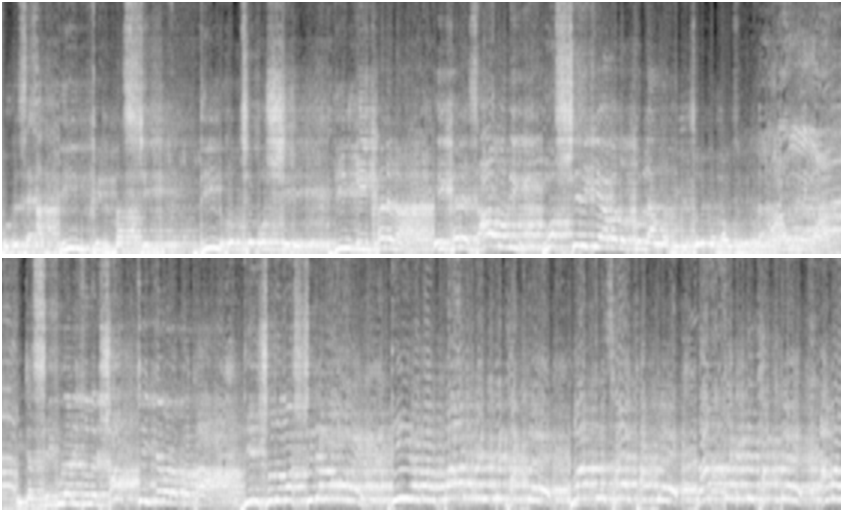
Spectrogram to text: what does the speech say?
বলতেছে আর দিন ফিল মসজিদ। দিন হচ্ছে মসজিদে। দিন এইখানে না এইখানে যা বলি মসজিদে গিয়ে আবাদত করলে আল্লাহ দিবে। জোরে কর না এটা সেকুলারিজমের সবচেয়ে বড় কথা। দিন শুধু মসজিদে নয় দিন আমার পার্লামেন্টে থাকবে মাদ্রাসায় থাকবে রাস্তাঘাটে থাকবে আমার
